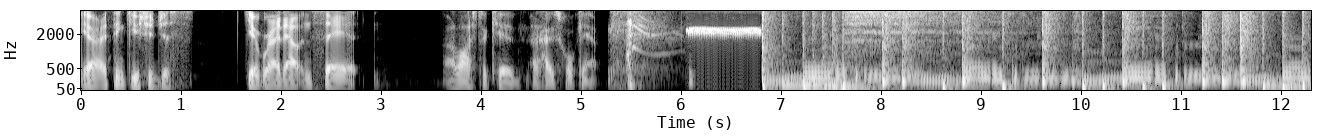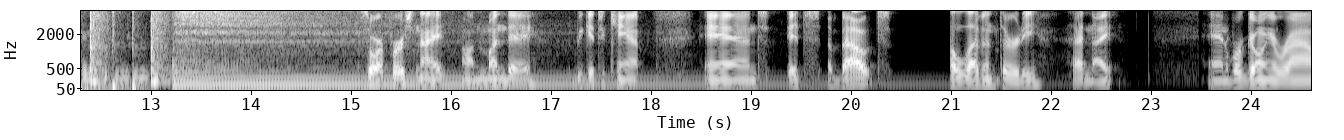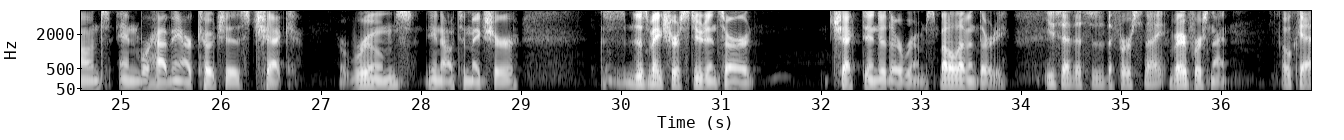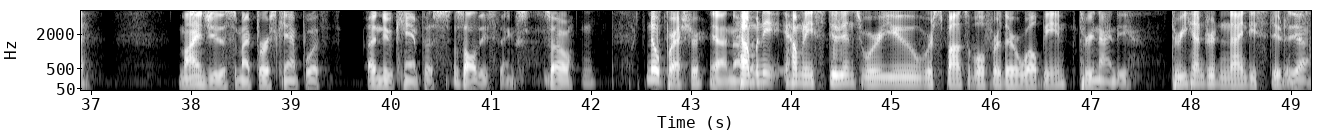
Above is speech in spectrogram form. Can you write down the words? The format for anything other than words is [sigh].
Yeah, I think you should just get right out and say it. I lost a kid at high school camp. [laughs] so our first night on Monday, we get to camp and it's about 11:30 at night and we're going around and we're having our coaches check rooms, you know, to make sure just make sure students are checked into their rooms. About 11:30. You said this was the first night? Very first night. Okay. Mind you, this is my first camp with a new campus. There's all these things. So, No pressure. yeah, How many how many students were you responsible for their well-being? 390. 390 students. Yeah.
